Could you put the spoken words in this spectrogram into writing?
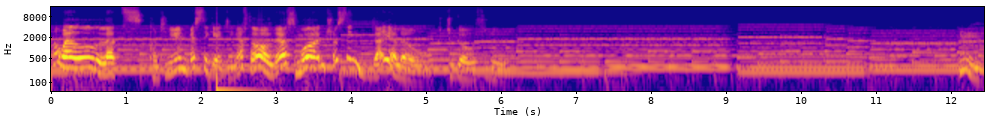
Oh well, let's continue investigating. After all, there's more interesting dialogue to go through. Hmm.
